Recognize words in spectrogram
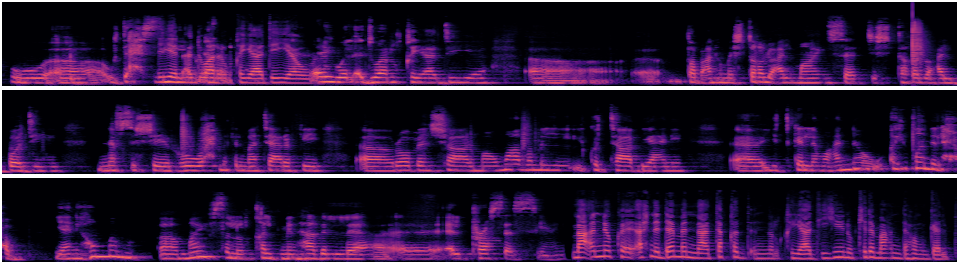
وتحسين هي الأدوار القيادية و... أيوة الأدوار القيادية طبعا هم يشتغلوا على ال mindset يشتغلوا على ال body نفس الشيء الروح مثل ما تعرفي آه، روبن شارما ومعظم الكتاب يعني آه، يتكلموا عنه وأيضا الحب. يعني هم آه، ما يفصلوا القلب من هذا البروسيس يعني. مع انه إحنا دائما نعتقد إنه القياديين وكذا ما عندهم قلب.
